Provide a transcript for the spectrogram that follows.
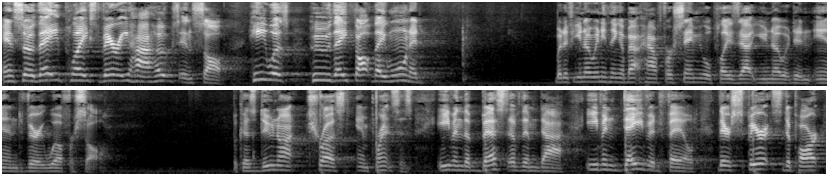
And so they placed very high hopes in Saul. He was who they thought they wanted. But if you know anything about how 1 Samuel plays out, you know it didn't end very well for Saul. Because do not trust in princes. Even the best of them die. Even David failed. Their spirits depart.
